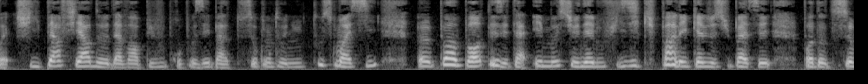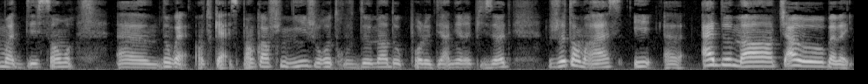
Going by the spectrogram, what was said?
ouais, je suis hyper fière d'avoir pu vous proposer bah, tout ce contenu tout ce mois-ci, euh, peu importe les états émotionnels ou physiques par lesquels je suis passée pendant tout ce mois de décembre. Euh, donc voilà, en tout cas, c'est pas encore fini. Je vous retrouve demain donc pour le dernier épisode. Je t'embrasse et euh, à demain. Ciao, bye bye.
